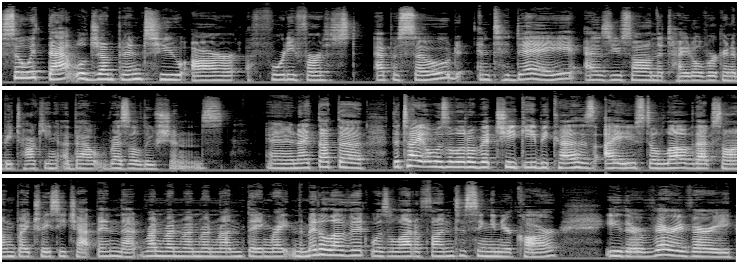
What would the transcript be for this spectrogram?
So, with that, we'll jump into our 41st episode. And today, as you saw in the title, we're going to be talking about resolutions. And I thought the, the title was a little bit cheeky because I used to love that song by Tracy Chapman. That run, run, run, run, run thing right in the middle of it was a lot of fun to sing in your car, either very, very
